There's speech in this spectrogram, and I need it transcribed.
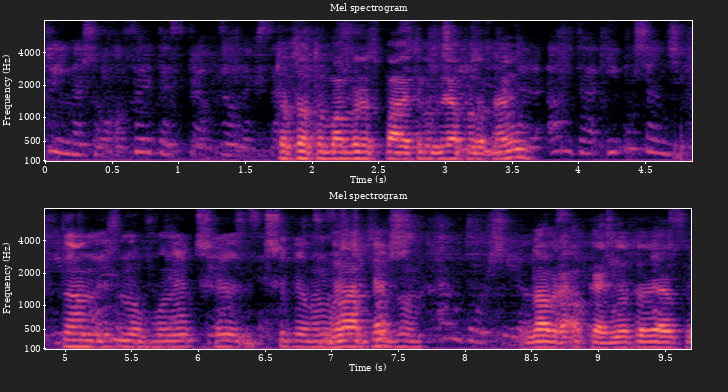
Odkryj naszą ofertę sprawdzonych To co, to mamy rozpalać tego grilla pod oknami? Dany znowu, nie? No, a pod rząd. Auto Hero. Dobra, okej, no to ja tu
